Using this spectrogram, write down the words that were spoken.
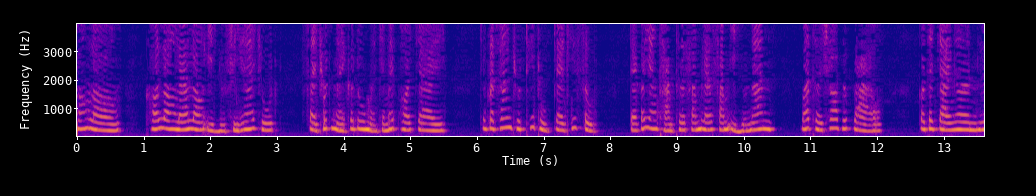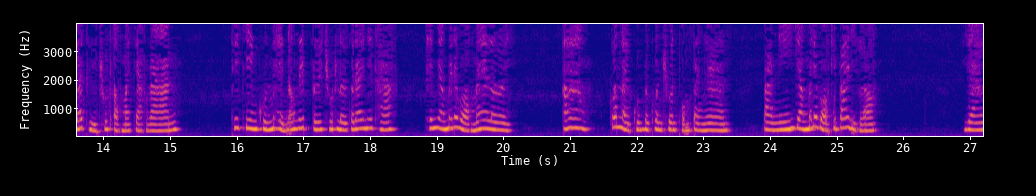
ห้องลอง เขาลองแล้วลองอีกอยู่สี่ห้าชุด ใส่ชุดไหนก็ดูเหมือนจะไม่พอใจจนกระทั่งชุดที่ถูกใจที่สุด แต่ก็ยังถามเธอซ้ำแล้วซ้ำอีกอยู่นั่น ว่าเธอชอบหรือเปล่า ก็จะจ่ายเงินและถือชุดออกมาจากร้าน ที่จริงคุณไม่เห็นต้องรีบซื้อชุดเลยก็ได้นี่คะ ฉันยังไม่ได้บอกแม่เลย อ้าว ก็ไหนคุณเป็นคนชวนผมแต่งงาน ป่านนี้ยังไม่ได้บอกที่บ้านอีกเหรอ ยัง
